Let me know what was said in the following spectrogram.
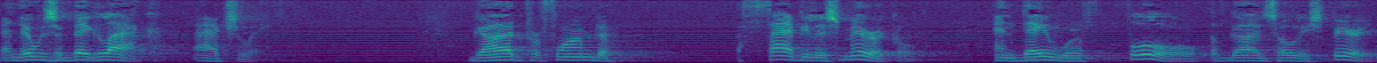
and there was a big lack, actually, God performed a, a fabulous miracle, and they were full of God's Holy Spirit.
